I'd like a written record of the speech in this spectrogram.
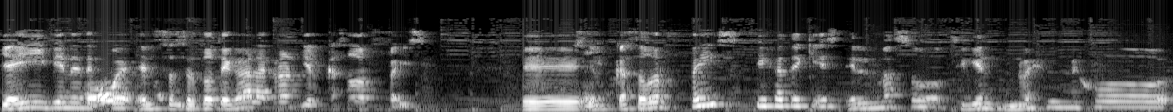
Y ahí viene después el Sacerdote Galacron y el Cazador Face. Eh, Sí. El Cazador Face, fíjate que es el mazo, si bien no es el mejor,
